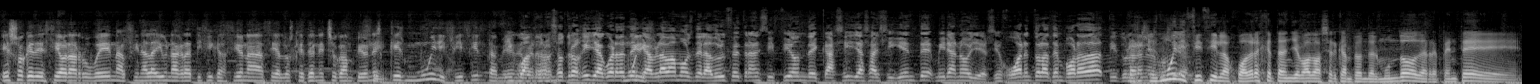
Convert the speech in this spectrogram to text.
eso que decía ahora Rubén, al final hay una gratificación hacia los que te han hecho campeones que es muy difícil Y también. de cuando verdad. nosotros, Guilla, acuérdate Muy que difícil. hablábamos de la dulce transición de Casillas al siguiente, mira Neuer, sin jugar en toda la temporada, titular Es, en el es muy difícil a los jugadores que te han llevado a ser campeón del mundo, de repente,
